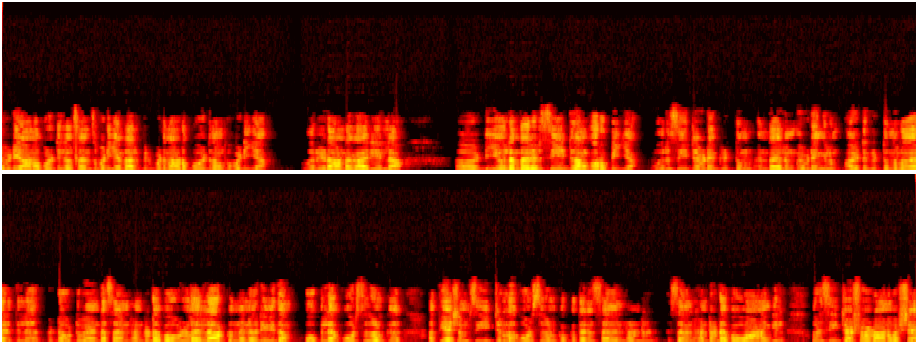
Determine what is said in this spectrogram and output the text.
എവിടെയാണോ പൊളിറ്റിക്കൽ സയൻസ് പഠിക്കാൻ താല്പര്യപ്പെടുന്നത് അവിടെ പോയിട്ട് നമുക്ക് പഠിക്കാം. വെറിയിടാവേണ്ട കാര്യമില്ല. ഡി യുവിൽ എന്തായാലും ഒരു സീറ്റ് നമുക്ക് ഉറപ്പിക്കാം. ഒരു സീറ്റ് എവിടെ കിട്ടും എന്തായാലും എവിടെയെങ്കിലും ആയിട്ട് കിട്ടും എന്നുള്ള കാര്യത്തിൽ ഡൗട്ട് വേണ്ട. സെവൻ ഹൺഡ്രഡ് അബവ് ഉള്ള എല്ലാവർക്കും തന്നെ ഒരുവിധം. പോപ്പുലർ കോഴ്സുകൾക്ക് അത്യാവശ്യം സീറ്റ് ഉള്ള കോഴ്സുകൾക്കൊക്കെ തന്നെ seven hundred seven hundred above ആണെങ്കിൽ ഒരു സീറ്റ് അഷോർഡ് ആണ്. പക്ഷേ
